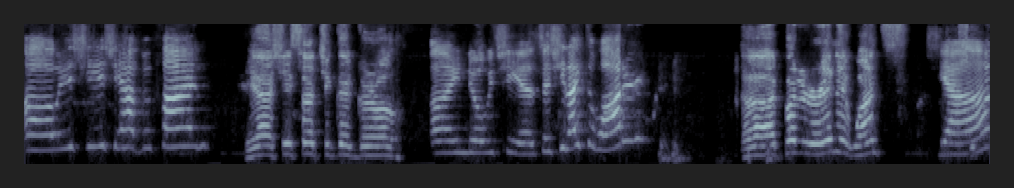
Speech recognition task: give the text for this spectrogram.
Oh, is she? Is she having fun? Yeah, she's such a good girl. I know she is. Does she like the water? Uh, I put her in it once. Yeah.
